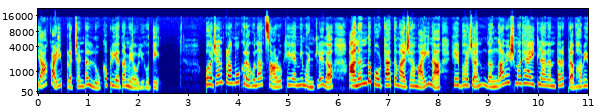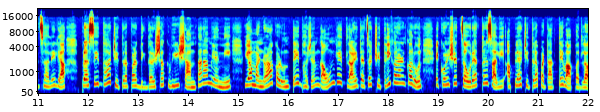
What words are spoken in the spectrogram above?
त्या काळी प्रचंड लोकप्रियता मिळवली होती. भजन प्रमुख रघुनाथ साळोखे यांनी म्हटलेलं आनंद पोटात माझ्या माईना हे भजन गंगावेशमध्ये ऐकल्यानंतर प्रभावित झालेल्या प्रसिद्ध चित्रपट दिग्दर्शक व्ही. शांताराम यांनी या मंडळाकडून ते भजन गाऊन घेतलं आणि त्याचं चित्रीकरण करून एकोणीसशे चौऱ्याहत्तर साली आपल्या चित्रपटात ते वापरलं.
